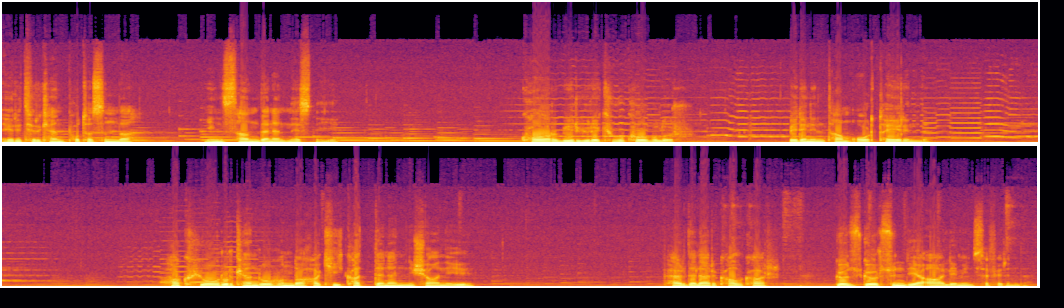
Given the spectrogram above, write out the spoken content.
eritirken potasında insan denen nesneyi. Kor bir yürek vuku bulur bedenin tam orta yerinde. Hak yoğururken ruhunda hakikat denen nişaneyi Perdeler kalkar göz görsün diye alemin seferinde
